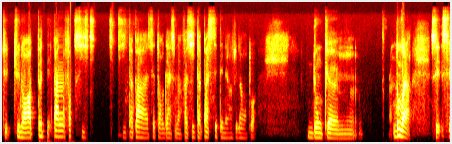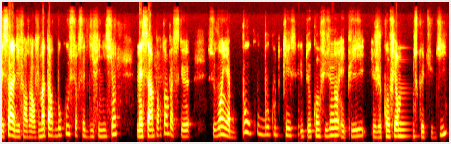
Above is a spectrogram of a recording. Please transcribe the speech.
tu, n'auras peut-être pas la force si, tu n'as pas cet orgasme, enfin si tu n'as pas cette énergie-là en toi. Donc, euh, donc voilà, c'est ça la différence. Alors je m'attarde beaucoup sur cette définition, mais c'est important parce que souvent il y a beaucoup, beaucoup de, de confusion et puis je confirme ce que tu dis,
